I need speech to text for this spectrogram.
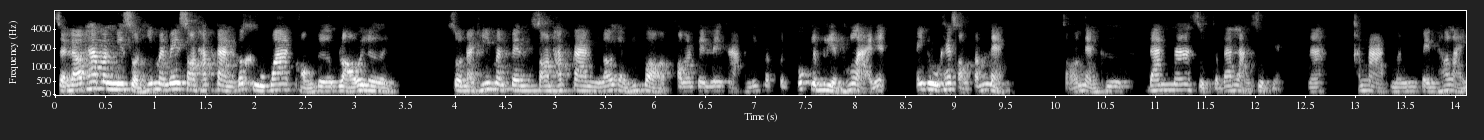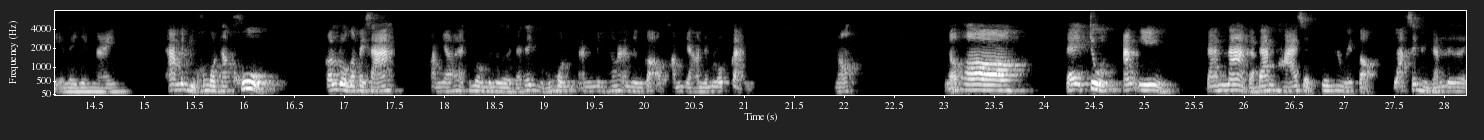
เสร็จแล้วถ้ามันมีส่วนที่มันไม่ซ้อนทับกันก็คือวาดของเดิมรอไว้เลย ส่วนไหนที่มันเป็นซ้อนทับกันแล้วอย่างที่บอกพอมันเป็นเลขาคณิตมันเป็นพวกเหลี่ยมๆทั้งหลายเนี่ยให้ดูแค่สองตำแหน่งสองตำแหน่งคือด้านหน้าสุดกับด้านหลังสุดเนี่ยนะขนาดมันเป็นเท่าไหร่อะไรยังไง ถ้ามันอยู่ข้างบนทั้งคู่ ก็รวมกันไปซะ ความยาวเท่าไหร่ก็รวมไปเลย แต่ถ้าอยู่ข้างบนอันหนึงข้างล่างอันหนึงก็เอาความยาวนี้มาลบกันเนาะแล้วพอได้จุดอ้างอิงด้านหน้ากับด้านท้ายเสร็จพุ่งทางไงต่อลากเส้นถึงกันเลย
